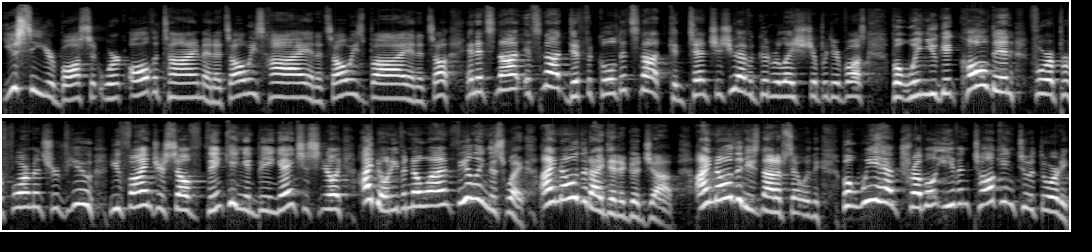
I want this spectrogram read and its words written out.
you see your boss at work all the time and it's always high and it's always bye and it's all and it's not it's not difficult, it's not contentious. You have a good relationship with your boss, but when you get called in for a performance review, you find yourself thinking and being anxious and you're like, "I don't even know why I'm feeling this way. I know that I did a good job. I know that he's not upset with me." But we have trouble even talking to authority.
